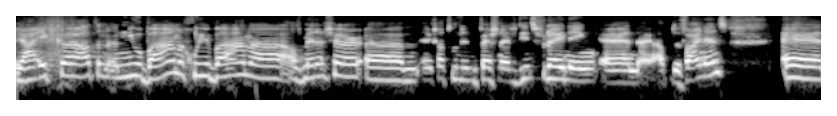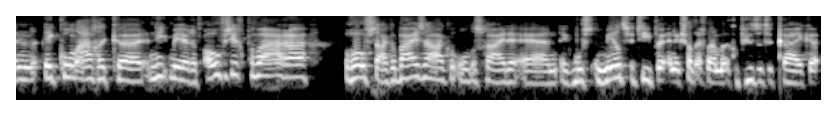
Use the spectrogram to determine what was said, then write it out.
Ja, ik eh, had een, een nieuwe baan, een goede baan eh, als manager. Ehm, en ik zat toen in de personele dienstverlening en eh, op de finance. En ik kon eigenlijk eh, niet meer het overzicht bewaren. Hoofdzaken, bijzaken onderscheiden. En ik moest een mailtje typen. En ik zat echt naar mijn computer te kijken.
